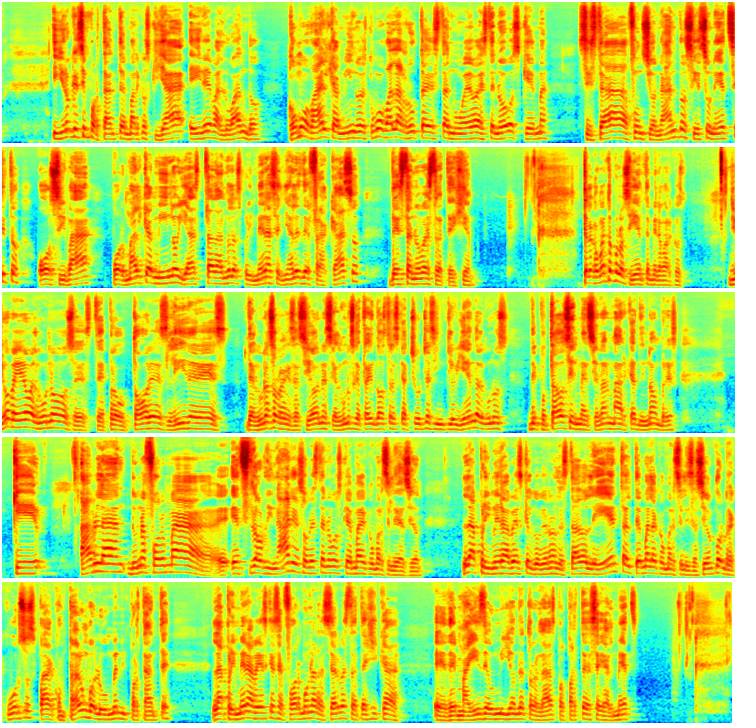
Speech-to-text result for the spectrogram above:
Y yo creo que es importante, Marcos, que ya ir evaluando cómo va el camino, cómo va la ruta esta nueva, este nuevo esquema, si está funcionando, si es un éxito o si va por mal camino, ya está dando las primeras señales de fracaso de esta nueva estrategia. Te lo comento por lo siguiente, mira, Marcos. Yo veo algunos este, productores, líderes, de algunas organizaciones y algunos que traen dos, tres cachuchas, incluyendo algunos diputados sin mencionar marcas ni nombres, que hablan de una forma eh, extraordinaria sobre este nuevo esquema de comercialización. La primera vez que el gobierno del Estado le entra al tema de la comercialización con recursos para comprar un volumen importante. La primera vez que se forma una reserva estratégica eh, de maíz de un millón de toneladas por parte de Segalmet.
